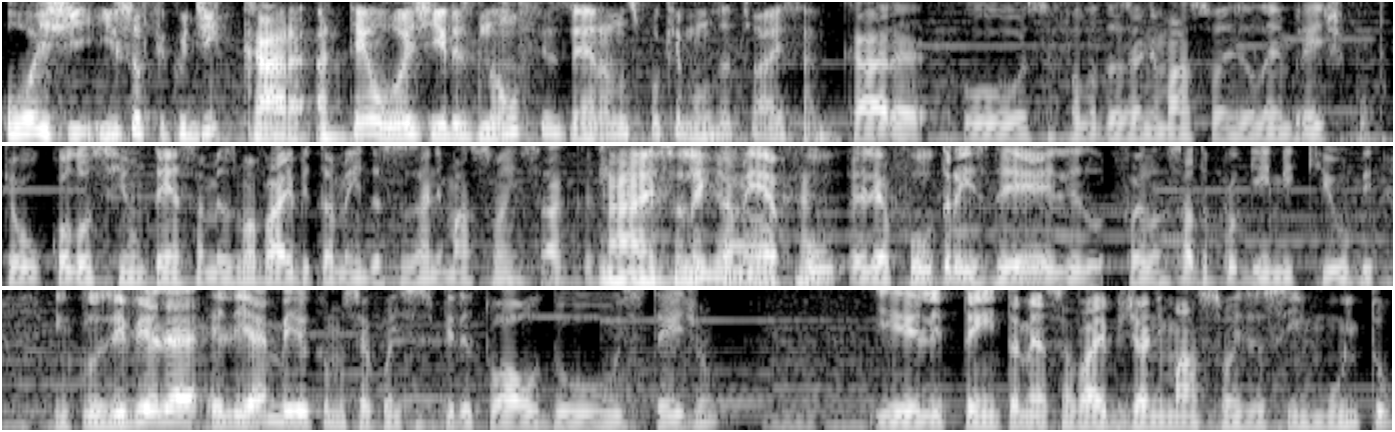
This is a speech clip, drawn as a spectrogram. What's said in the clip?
hoje, isso eu fico de cara, até hoje eles não fizeram nos Pokémons atuais, sabe? Cara, o, você falou das animações, eu lembrei, tipo, porque o Colosseum tem essa mesma vibe também dessas animações, saca? Ah, isso é Ele legal. também é cara. full, ele é full 3D, ele foi lançado pro GameCube. Inclusive, ele é, ele é meio que uma sequência espiritual do Stadium. E ele tem também essa vibe de animações, assim, muito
